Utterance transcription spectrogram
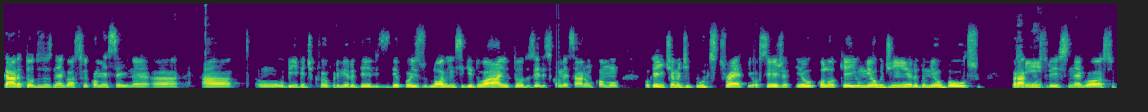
cara, todos os negócios que eu comecei, né? A, a, o Vivid, que foi o primeiro deles, depois logo em seguida o Aio, todos eles começaram como o que a gente chama de bootstrap, ou seja, eu coloquei o meu dinheiro do meu bolso para construir esse negócio,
